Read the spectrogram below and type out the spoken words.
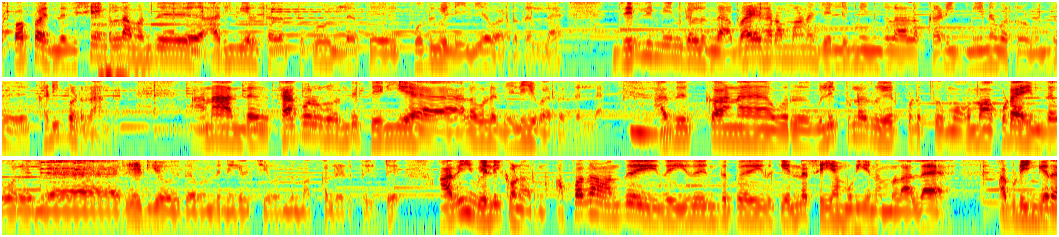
அப்பப்போ இந்த விஷயங்கள்லாம் வந்து அறிவியல் தளத்துக்கோ இல்லை பொது வெளியிலேயோ வர்றதில்ல. ஜெல்லி மீன்கள் இந்த அபாயகரமான ஜெல்லி மீன்களால் கடி மீனவர்கள் வந்து கடிபடுறாங்க. ஆனால் அந்த தகவல்கள் வந்து பெரிய அளவில் வெளியே வர்றதில்ல. அதுக்கான ஒரு விழிப்புணர்வு ஏற்படுத்தும் முகமாக கூட இந்த ஒரு இந்த ரேடியோ இதை வந்து நிகழ்ச்சியை வந்து மக்கள் எடுத்துக்கிட்டு அதையும் வெளிக்கொணரணும். அப்போ தான் வந்து இது இது இந்த இப்ப இதுக்கு என்ன செய்ய முடியும் நம்மளால் அப்படிங்கிற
